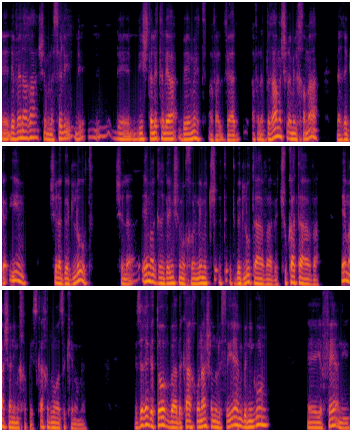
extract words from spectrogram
אה, לבין הרע שמנסה לי, לי, להשתלט עליה באמת. אבל, וה, אבל הדרמה של המלחמה והרגעים של הגדלות, של, הם הרגעים שמכוננים את, את, את גדלות האהבה ואת תשוקת האהבה. הם מה שאני מחפש, ככה דמור הזה כן אומר. וזה רגע טוב בדקה האחרונה שלנו לסיים בניגון אה, יפה, אני,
